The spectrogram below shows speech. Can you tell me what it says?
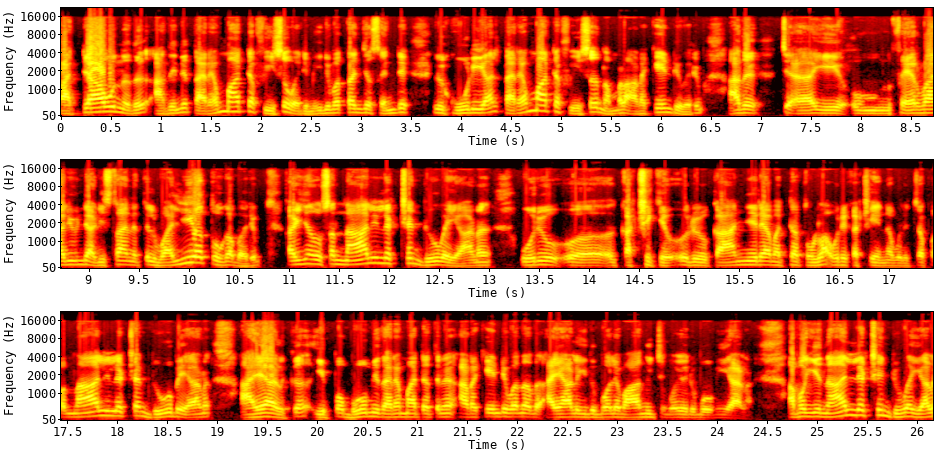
പറ്റാവുന്നത് അതിന് തരംമാറ്റ ഫീസ് വരും. ഇരുപത്തഞ്ച് സെന്റിൽ കൂടിയാൽ തരംമാറ്റ ഫീസ് നമ്മൾ അടയ്ക്കേണ്ടി വരും. അത് ഈ ഫെയർ വാല്യൂവിന്റെ അടിസ്ഥാനത്തിൽ വലിയ തുക വരും. കഴിഞ്ഞ ദിവസം നാല് ലക്ഷം രൂപയാണ് ഒരു കക്ഷിക്ക് ഒരു കാഞ്ഞിര മറ്റത്തുള്ള ഒരു കക്ഷി എന്നെ വിളിച്ചപ്പോൾ നാല് ലക്ഷം രൂപയാണ് അയാൾക്ക് ഇപ്പോൾ ഭൂമി തരം അടക്കേണ്ടി വന്നത്. അയാൾ ഇതുപോലെ വാങ്ങിച്ചു പോയ ഒരു ഭൂമിയാണ്. അപ്പോൾ ഈ നാല് ലക്ഷം രൂപ ഇയാൾ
